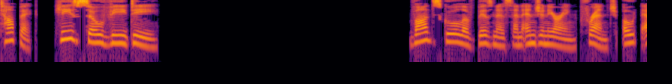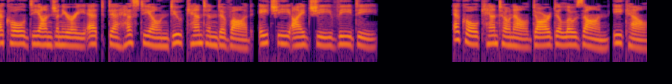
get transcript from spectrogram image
Topic HES VD Vaud School of Business and Engineering French, Haute École d'Ingénierie et de Gestion du Canton de Vaud, HEIGVD École cantonale d'art de Lausanne ECAL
